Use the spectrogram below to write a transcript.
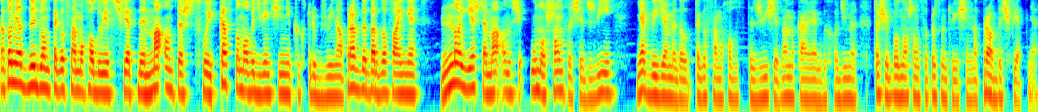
Natomiast wygląd tego samochodu jest świetny, ma on też swój customowy dźwięk silnika, który brzmi naprawdę bardzo fajnie, no i jeszcze ma on się unoszące się drzwi, jak wyjdziemy do tego samochodu, to te drzwi się zamykają, jak wychodzimy, to się podnoszą, co prezentuje się naprawdę świetnie.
